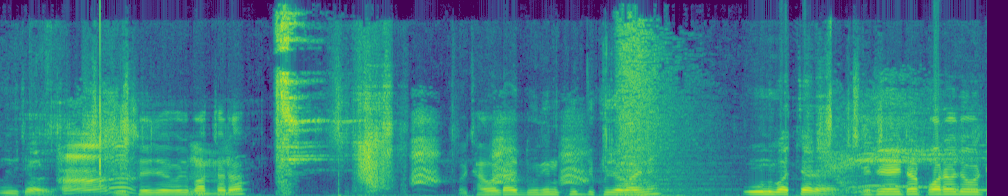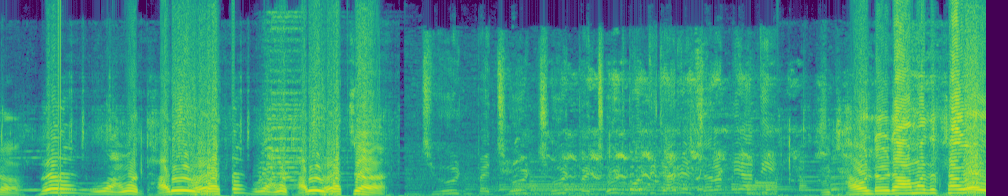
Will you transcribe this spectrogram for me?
এই সেই যে ওই বাচ্চাটা ওই ছাগলটা দুদিন খুঁজছি খুঁজে পাইনি কোন বাচ্চারা এই যে এইটার পরে ওই যে ওটা হ্যাঁ ও আমার ধারে বাচ্চা ও আমার ধারে বাচ্চা झूठ पे झूठ झूठ पे झूठ बोलती जा रही है शर्म नहीं आती ওই ছাগলটা ওইটা আমাদের ছাগল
